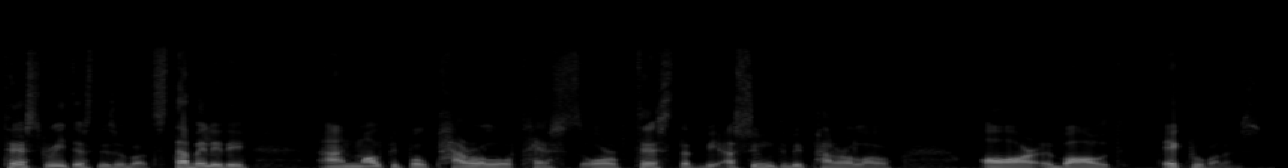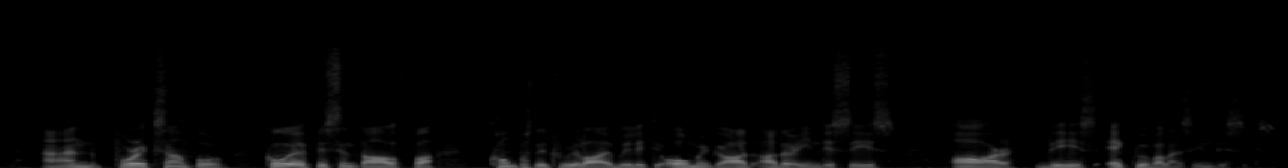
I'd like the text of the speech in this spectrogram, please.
test retest is about stability and multiple parallel tests or tests that we assume to be parallel are about equivalence. And for example, coefficient alpha, composite reliability, omega, other indices are these equivalence indices.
